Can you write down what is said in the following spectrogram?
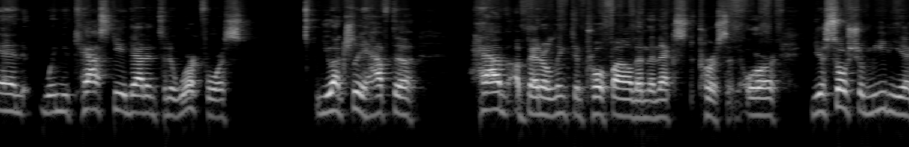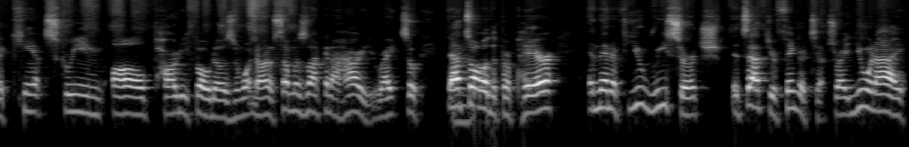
And when you cascade that into the workforce, you actually have to have a better LinkedIn profile than the next person, or your social media can't scream all party photos and whatnot, or someone's not going to hire you, right? So that's mm-hmm. all of the prepare. And then if you research, it's at your fingertips, right? You and I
